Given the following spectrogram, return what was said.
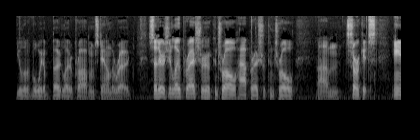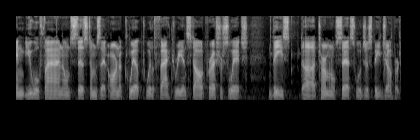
You'll avoid a boatload of problems down the road. So there's your low pressure control, high pressure control um, circuits. And you will find on systems that aren't equipped with a factory installed pressure switch, these uh, terminal sets will just be jumpered.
